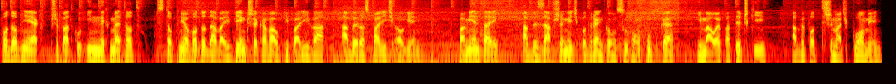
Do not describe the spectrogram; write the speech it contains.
Podobnie jak w przypadku innych metod, stopniowo dodawaj większe kawałki paliwa, aby rozpalić ogień. Pamiętaj, aby zawsze mieć pod ręką suchą chubkę i małe patyczki, aby podtrzymać płomień.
